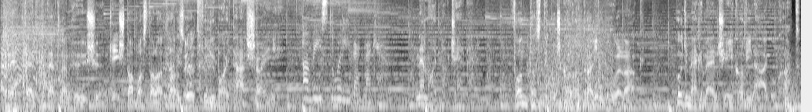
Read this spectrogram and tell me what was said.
Rettenthetetlen hősünk és tapasztalatlan zöldfülű bajtársai A víz túl hideg nekem. Nem hagylak cserben. fantasztikus kalandra indulnak, hogy megmentsék a világukat.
